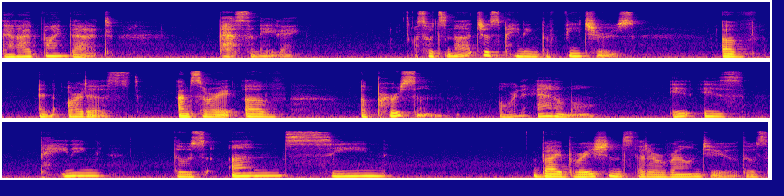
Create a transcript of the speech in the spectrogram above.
And I find that fascinating. So it's not just painting the features of an artist, I'm sorry, of a person or an animal. It is painting those unseen vibrations that are around you, those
